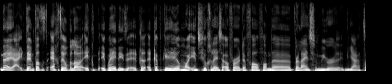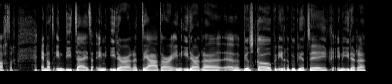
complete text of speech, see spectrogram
nee, ja, ik denk dat het echt heel belangrijk is. Ik, ik weet niet. Ik, ik heb een keer een heel mooi interview gelezen over de val van de Berlijnse muur in de jaren tachtig. En dat in die tijd in ieder theater, in iedere uh, bioscoop, in iedere bibliotheek, in iedere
